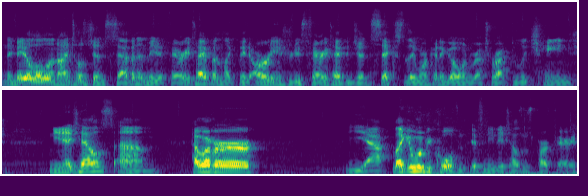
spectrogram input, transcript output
they made Alolan Ninetales Gen 7 and made it Fairy type, and, like, they'd already introduced Fairy type in Gen 6, so they weren't going to go and retroactively change Ninetales. Um, however, yeah, like, it would be cool if, if was part Fairy.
